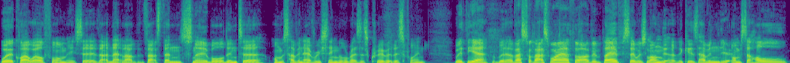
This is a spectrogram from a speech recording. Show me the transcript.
worked quite well for me. So that, that, that that's then snowballed into almost having every single Rezzers crew at this point. With yeah, that's that's why I thought I've been playing for so much longer because having yeah. almost a whole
